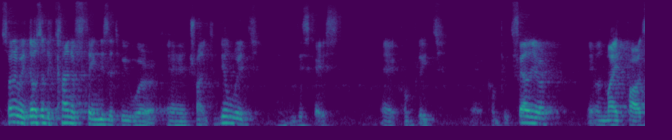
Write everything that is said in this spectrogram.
so anyway, those are the kind of things that we were uh, trying to deal with. In this case, uh, complete, uh, complete failure uh, on my part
